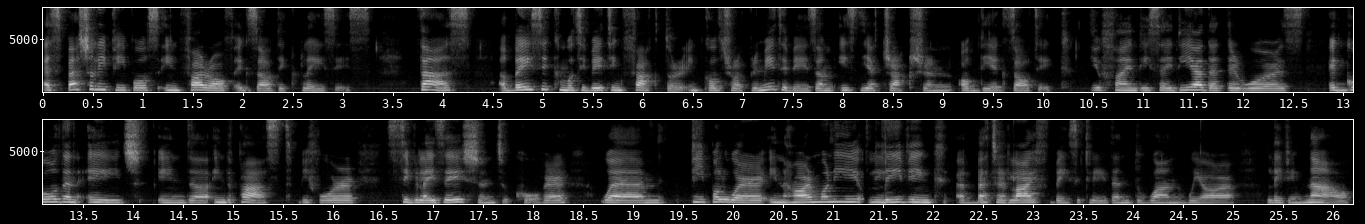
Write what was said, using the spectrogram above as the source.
especially peoples in far off exotic places. Thus, a basic motivating factor in cultural primitivism is the attraction of the exotic. You find this idea that there was a golden age in the in the past before civilization took over where people were in harmony living a better life basically than the one we are living now,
